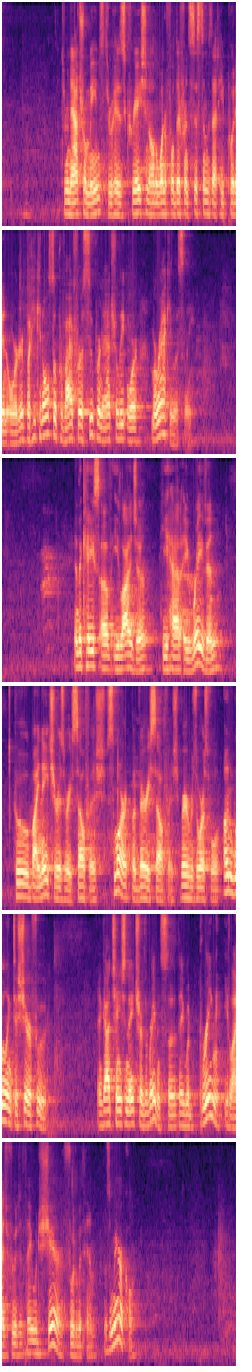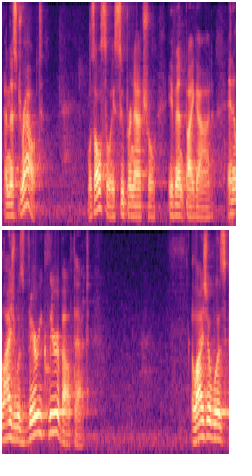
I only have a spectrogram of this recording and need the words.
through natural means, through his creation, all the wonderful different systems that he put in order, but he can also provide for us supernaturally or miraculously. In the case of Elijah, he had a raven who by nature is very selfish, smart, but very selfish, very resourceful, unwilling to share food. And God changed the nature of the ravens so that they would bring Elijah food, that they would share food with him. It was a miracle. And this drought was also a supernatural event by God. And Elijah was very clear about that. Elijah was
